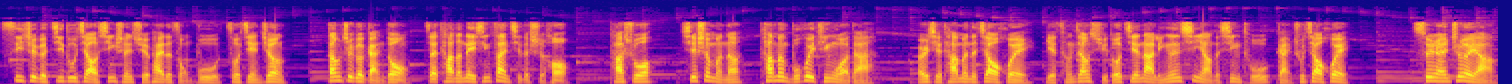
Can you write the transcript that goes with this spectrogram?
C 这个基督教新神学派的总部做见证。当这个感动在他的内心泛起的时候，他说些什么呢？他们不会听我的，而且他们的教会也曾将许多接纳灵恩信仰的信徒赶出教会。虽然这样，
